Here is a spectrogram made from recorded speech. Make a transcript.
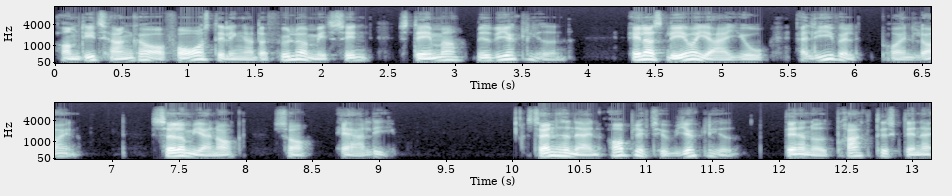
om de tanker og forestillinger, der fylder mit sind, stemmer med virkeligheden. Ellers lever jeg jo alligevel på en løgn, selvom jeg er nok så ærlig. Sandheden er en objektiv virkelighed. Den er noget praktisk, den er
